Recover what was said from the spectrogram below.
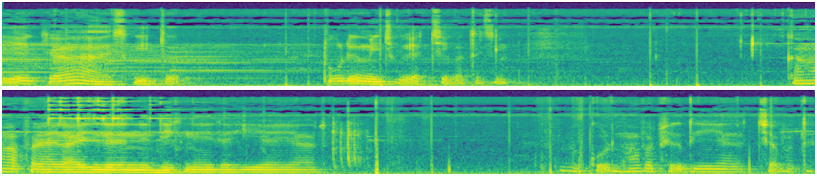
ये क्या है इसकी तो? टूड़ी मिल चुकी है, अच्छी बात है, चलो। कहाँ पर है गाइस गिरने दिख नहीं रही है यार। कोड वहाँ पर फेंक दिए यार अच्छा बात है।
